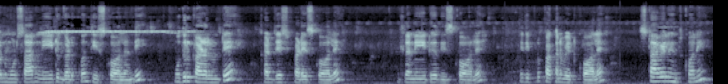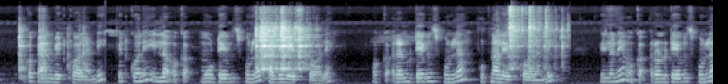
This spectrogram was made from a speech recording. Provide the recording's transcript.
రెండు మూడు సార్లు నీట్గా గడుక్కొని తీసుకోవాలండి. ముదురు కాడలు ఉంటే కట్ చేసి పడేసుకోవాలి. ఇట్లా నీట్గా తీసుకోవాలి. ఇది ఇప్పుడు పక్కన పెట్టుకోవాలి. స్టవ్ వెలిగించుకొని ఒక ప్యాన్ పెట్టుకోవాలండి. పెట్టుకొని ఇలా ఒక మూడు టేబుల్ స్పూన్ల పల్లీలు వేసుకోవాలి. ఒక రెండు టేబుల్ స్పూన్ల పుట్నాలు వేసుకోవాలండి. ఇలానే ఒక రెండు టేబుల్ స్పూన్ల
